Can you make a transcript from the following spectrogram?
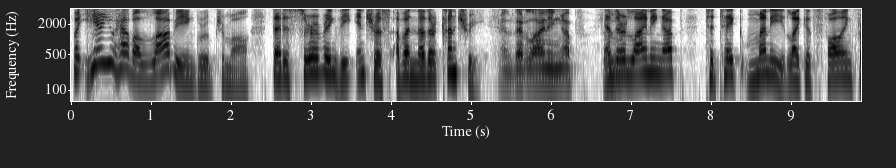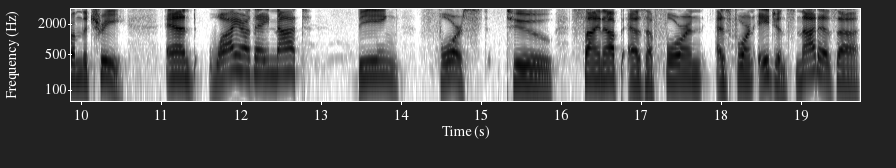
But here you have a lobbying group, Jamal, that is serving the interests of another country. And they're lining up. And they're lining up to take money like it's falling from the tree. And why are they not being forced to sign up as a foreign as foreign agents, not as a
